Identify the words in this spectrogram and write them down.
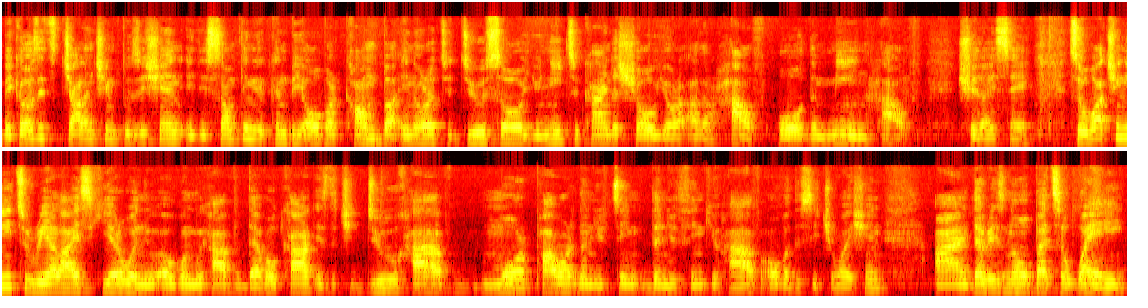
because it's challenging position it is something that can be overcome but in order to do so you need to kind of show your other half or the mean half should I say. So what you need to realize here when you uh, when we have the devil card is that you do have more power than you think than you think you have over the situation and there is no better way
